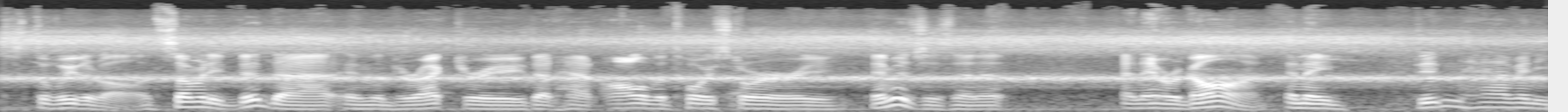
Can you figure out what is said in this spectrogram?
just delete it all. And somebody did that in the directory that had all the Toy Story images in it, and they were gone, and they didn't have any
